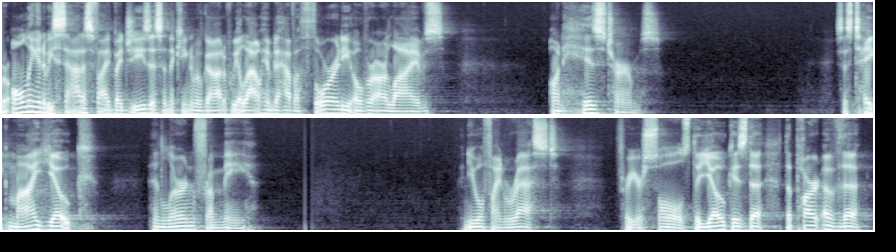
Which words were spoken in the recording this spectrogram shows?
We're only going to be satisfied by Jesus and the kingdom of God if we allow Him to have authority over our lives on His terms. He says, Take my yoke and learn from me, and you will find rest for your souls. The yoke is the, the part of the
